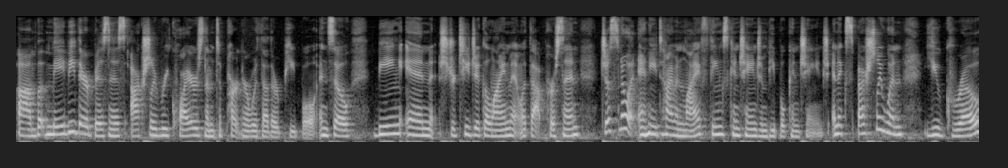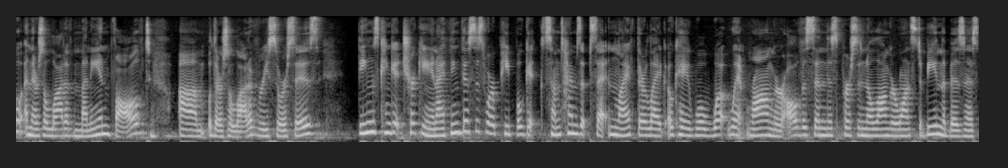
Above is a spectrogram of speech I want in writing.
Um, but maybe their business actually requires them to partner with other people. And so being in strategic alignment with that person, just know at any time in life, things can change and people can change. And especially when you grow and there's a lot of money involved, um, there's a lot of resources things can get tricky. And I think this is where people get sometimes upset in life. They're like, okay, well, what went wrong? Or all of a sudden, this person no longer wants to be in the business.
